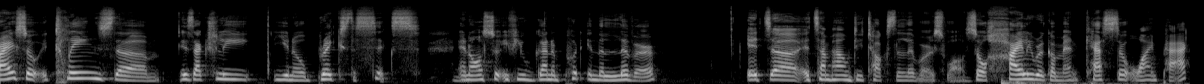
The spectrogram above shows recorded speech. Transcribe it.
right? So it cleans the. It's actually you know breaks the six, and also if you're gonna put in the liver, it's uh it somehow detox the liver as well. So highly recommend castor oil pack.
